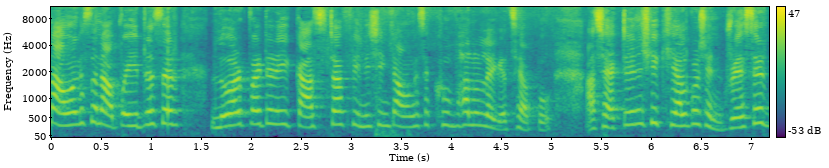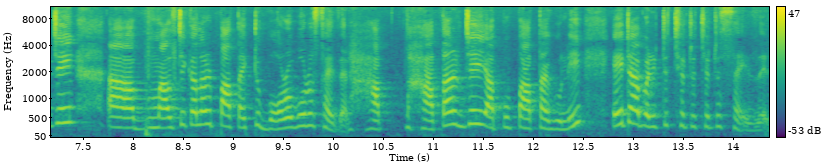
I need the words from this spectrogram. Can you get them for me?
না, আমার কাছে না আপু এই ড্রেসের লোয়ার পার্টের এই কাজটা ফিনিশিংটা আমার কাছে খুব ভালো লেগেছে আপু। আচ্ছা একটা জিনিস কি খেয়াল করছেন? ড্রেসের যেই মাল্টি কালার পাতা, একটু বড় বড় সাইজের হাত, হাতার যেই আপু পাতাগুলি, এটা আবার একটু ছোট ছোট সাইজের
